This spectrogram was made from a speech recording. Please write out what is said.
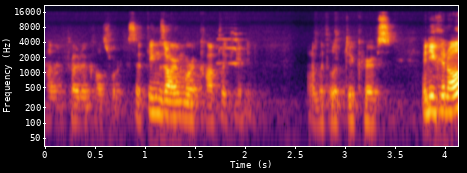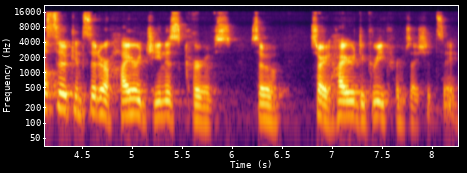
how the protocols work. So things are more complicated uh, with elliptic curves. And you can also consider higher genus curves. So sorry, higher degree curves, I should say.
